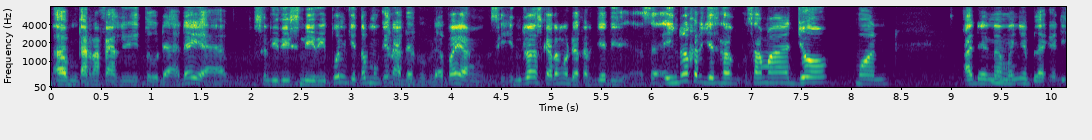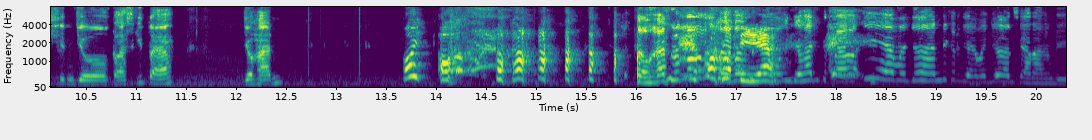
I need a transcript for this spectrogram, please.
em, karena value itu udah ada ya sendiri-sendiri pun kita mungkin ada beberapa yang si Indra sekarang udah kerja di Indra kerja sa- sama Joe Mon ada yang Hmm. namanya Black Edition Joe kelas kita Johan Oh, oh, Tahu kan lu kok Oh, iya. ngomong Johan ketawa. Iya, sama Johan dia kerja sama Johan sekarang di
